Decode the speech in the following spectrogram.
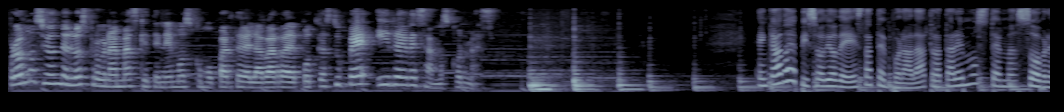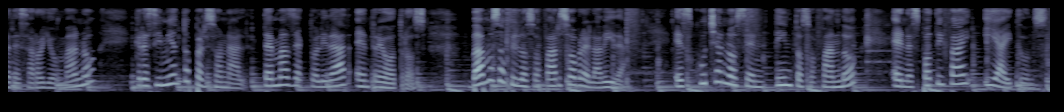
promoción de los programas que tenemos como parte de la barra de Podcast UP y regresamos con más. En cada episodio de esta temporada trataremos temas sobre desarrollo humano, crecimiento personal, temas de actualidad, entre otros. Vamos a filosofar sobre la vida. Escúchanos en Tinto Sofando, en Spotify y iTunes.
